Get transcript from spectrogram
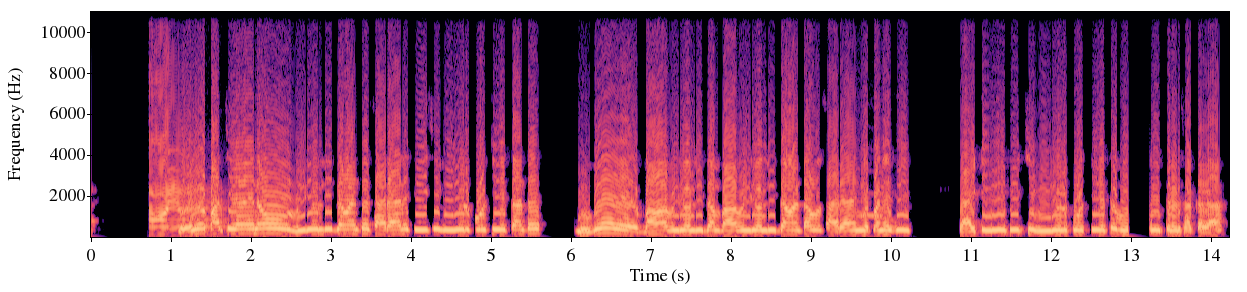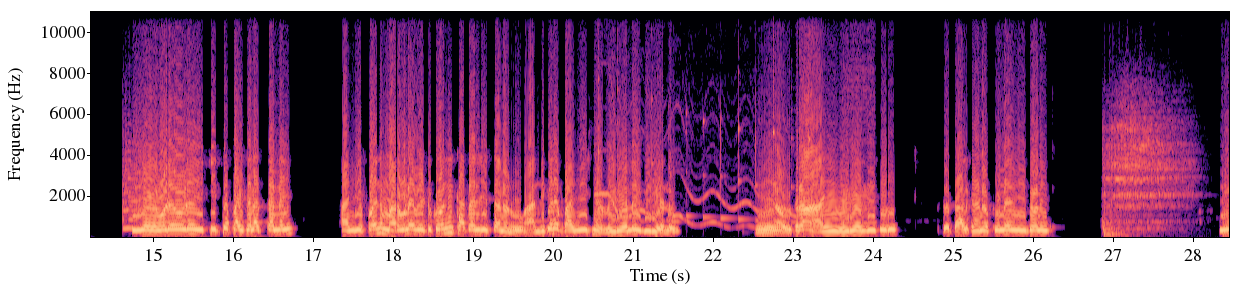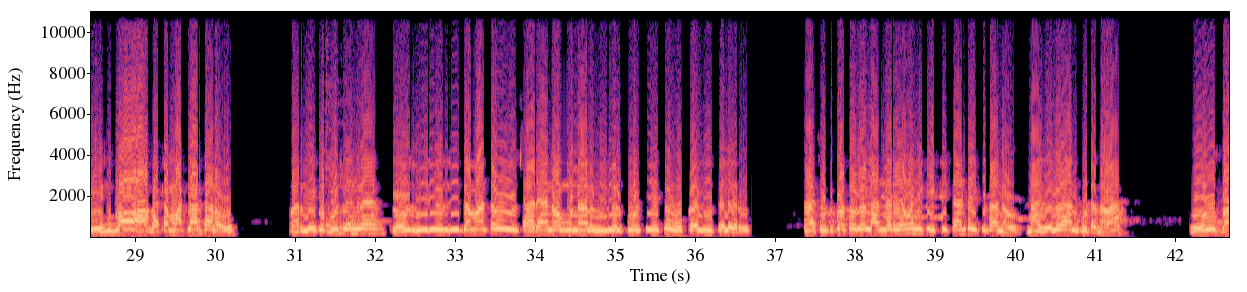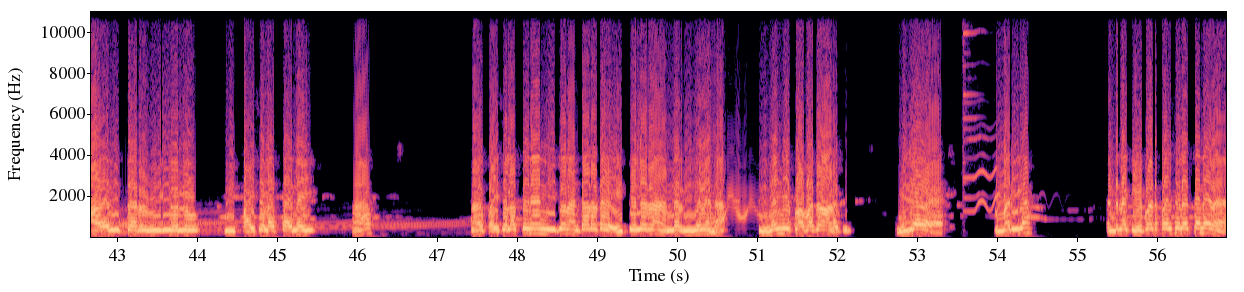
ఏదో పరిచయం అయినావు. వీడియోలు తీద్దామంటే సరే అని తీసి వీడియోలు పోస్ట్ చేస్తా అంటే నువ్వే బాగా వీడియోలు తీద్దాం బాగా వీడియోలు తీద్దాం అంటావు. సరే అని చెప్పనేసి ప్యాకింగ్ చేపించి వీడియోలు పోస్ట్ చేస్తే చూస్తున్నాడు చక్కగా. ఇక ఎవడెవడో ఎక్కిస్తే పైసలు వస్తున్నాయి అని చెప్పని మరుగున పెట్టుకొని కథలు చెప్తాను నువ్వు. అందుకనే బంద్ చేసిన వీడియోలు వీడియోలు. ఏ అవసరం ఈ వీడియోలు తీసుడు తలకాయ నొప్పి లేదు నీతోని. ఏంది బా గట్ట మాట్లాడతాను మరి లేకపోతే రోజు వీడియోలు తీద్దామంటావు. సరే అని మూడు నాలుగు వీడియోలు పోస్ట్ చేస్తే ఒక్కరు చూస్తలేరు. నా చుట్టుపక్కల వాళ్ళందరూ ఏమో నీకు ఎక్కిస్తా అంటే ఎక్కుతాను నాకు తెలియదు అనుకుంటున్నావా? ఓ బాగా తీస్తారు వీడియోలు. నీకు పైసలు వస్తాయి ఆ? నాకు పైసలు వస్తాయని నీతో అంటారట. ఇస్తలేరు అని అన్నారు నిజమేనా? నిజం చెప్పు అబద్ధం ఆడకు. నిజమే. మరిగా? అంటే నాకు ఏ పాటి పైసలు వస్తానేవా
